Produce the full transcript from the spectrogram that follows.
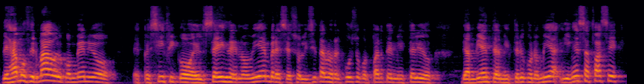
dejamos firmado el convenio específico el 6 de noviembre, se solicitan los recursos por parte del Ministerio de Ambiente, del Ministerio de Economía, y en esa fase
